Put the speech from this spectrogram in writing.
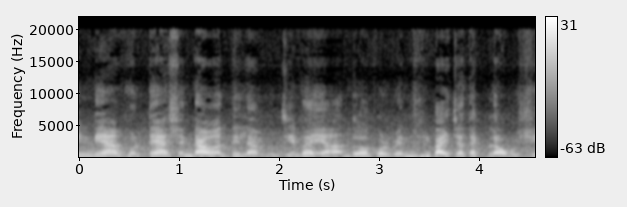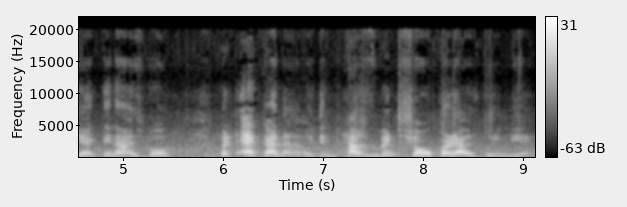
ইন্ডিয়া ঘুরতে আসেন দাওয়াত দিলাম। জি ভাইয়া, দোয়া করবেন। বাইচা থাকলে অবশ্যই একদিন আসব। বাট একা না, ওই দিন হাজবেন্ড সহকারে আসব ইন্ডিয়ায়।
